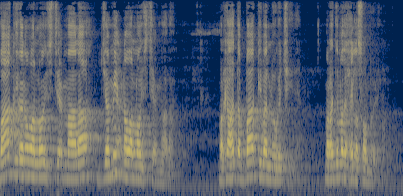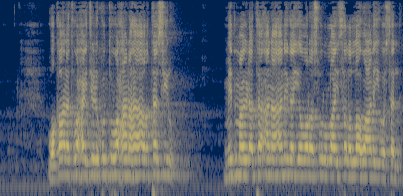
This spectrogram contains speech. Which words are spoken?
baaqigana waa loo isticmaalaa jamiicna waa loo isticmaalaa. Marka hadda baaqi baa looga jeeda mar haddii madaxii la soo maydhay wa qaalat waxay tihi kuntu waxaan ahaa akhtasilu mid maydhata ana aniga iyo warasuulu llaahi sala allahu alayhi wasalam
